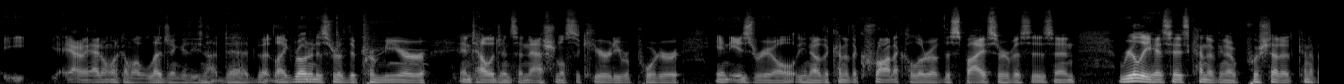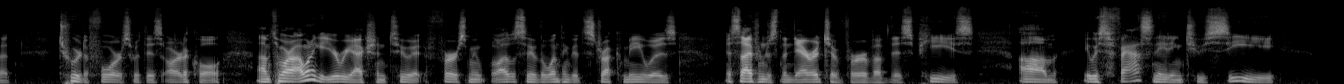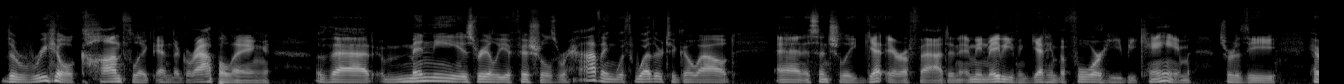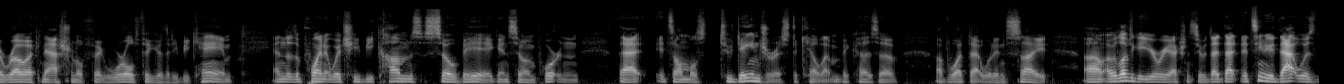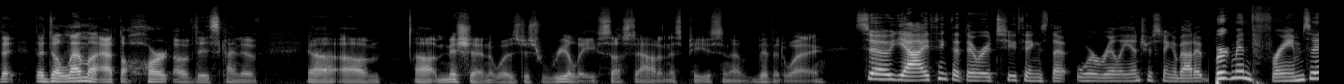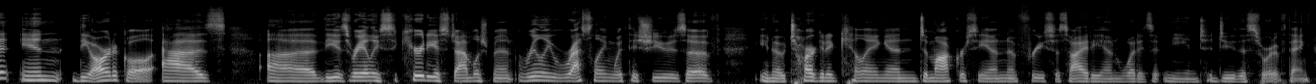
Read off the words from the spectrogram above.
I don't want to call him a legend because he's not dead, but like Ronen is sort of the premier intelligence and national security reporter in Israel. You know, the kind of the chronicler of the spy services, and really has has kind of you know pushed out a kind of a tour de force with this article. Um, Tamara, I want to get your reaction to it first. I mean, I'll just say the one thing that struck me was, aside from just the narrative verve of this piece, um, it was fascinating to see the real conflict and the grappling that many Israeli officials were having with whether to go out and essentially get Arafat, and I mean maybe even get him before he became sort of the heroic national fig- world figure that he became, and the point at which he becomes so big and so important that it's almost too dangerous to kill him because of of what that would incite. Um, I would love to get your reactions to it. That that it seemed to me that was the the dilemma at the heart of this kind of. Uh, um, uh, mission was just really sussed out in this piece in a vivid way. So, yeah, I think that there were two things that were really interesting about it. Bergman frames it in the article as uh, the Israeli security establishment really wrestling with issues of, you know, targeted killing and democracy and a free society and what does it mean to do this sort of thing.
